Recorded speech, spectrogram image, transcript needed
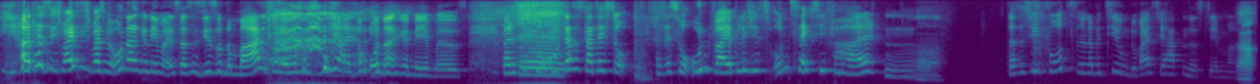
Ja, das, ich weiß nicht, was mir unangenehmer ist, dass es dir so normal ist oder dass es mir einfach unangenehm ist. Weil das ist so, das ist tatsächlich so, das ist so unweibliches, unsexy Verhalten. Ah. Das ist wie Furzen in der Beziehung. Du weißt, wir hatten das Thema. Ja.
